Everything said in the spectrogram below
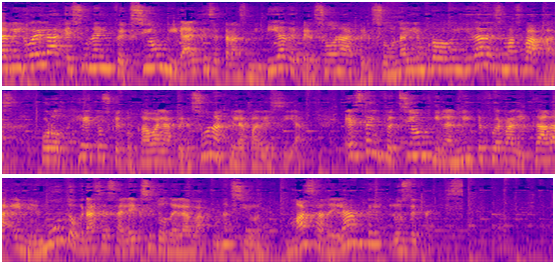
La viruela es una infección viral que se transmitía de persona a persona y en probabilidades más bajas por objetos que tocaba la persona que la padecía. Esta infección finalmente fue erradicada en el mundo gracias al éxito de la vacunación. Más adelante, los detalles.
